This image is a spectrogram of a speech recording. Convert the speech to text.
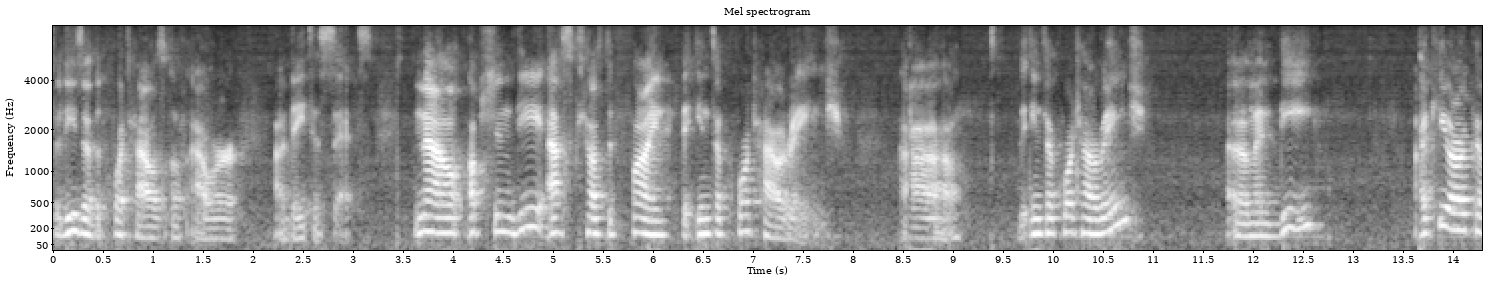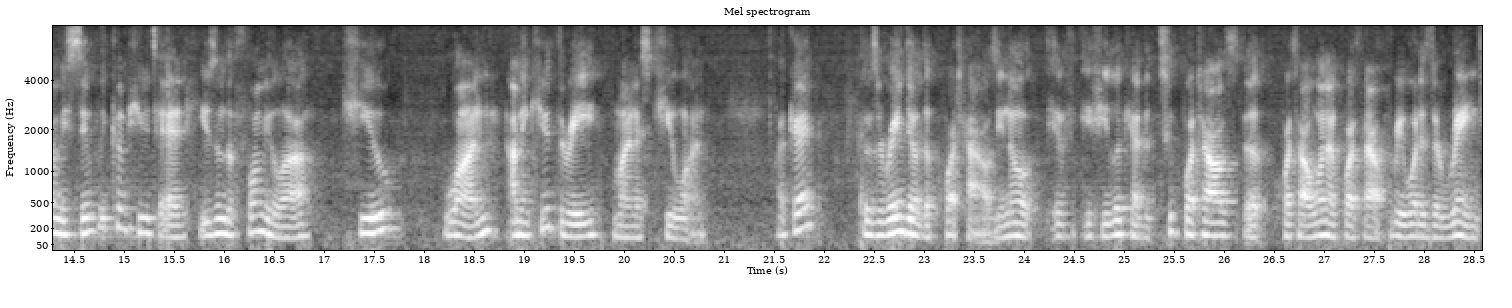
So these are the quartiles of our uh, data sets. Now, option D asks us to find the interquartile range. Uh, the interquartile range, element D, IQR can be simply computed using the formula Q 1, I mean Q3 minus Q1. Okay? Because the range of the quartiles, you know, if, if you look at the two quartiles, the quartile 1 and quartile 3, what is the range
